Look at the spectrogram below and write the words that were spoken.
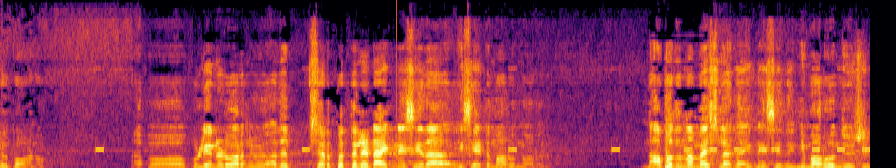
എളുപ്പമാണോ? അപ്പോൾ പുള്ളി എന്നോട് പറഞ്ഞു അത് ചെറുപ്പത്തിൽ ഡയഗ്നോസ് ചെയ്താൽ ഈസി ആയിട്ട് മാറും എന്ന് പറഞ്ഞു. നാൽപ്പത്തൊന്നാം വയസ്സിലാണ് ഡയഗ്നോസ് ചെയ്തത് ഇനി മാറുമെന്ന് ചോദിച്ചു.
